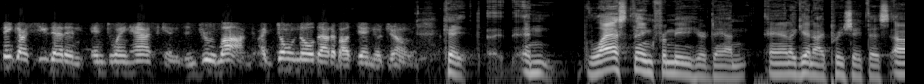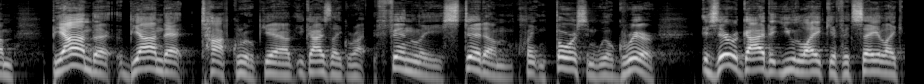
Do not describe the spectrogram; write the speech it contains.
think I see that in, in Dwayne Haskins and Drew Lock. I don't know that about Daniel Jones. Okay, and last thing from me here, Dan, and again, I appreciate this. Um, beyond the beyond that top group, yeah, you guys like Finley, Stidham, Clayton Thorson, Will Grier. Is there a guy that you like if it's say like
